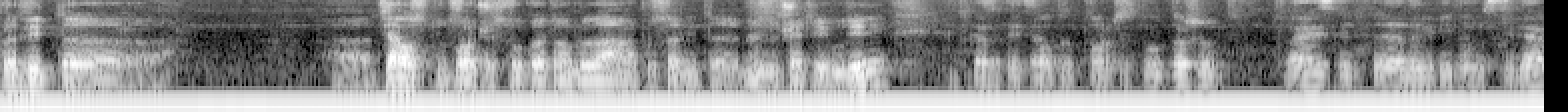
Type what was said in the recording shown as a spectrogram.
Предвид а, цялостното творчество, което наблюдаваме последните близо 4 години. Казвате цялото творчество. Точно това исках да ви питам сега.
